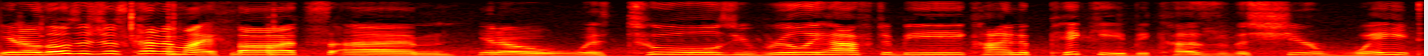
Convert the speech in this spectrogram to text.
you know, those are just kind of my thoughts. Um, you know, with tools, you really have to be kind of picky because of the sheer weight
